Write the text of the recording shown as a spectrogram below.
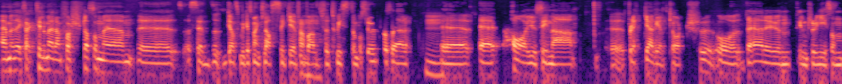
nej, men exakt. Till och med den första som är eh, sedd ganska mycket som en klassiker, framförallt för twisten på slutet och så där, eh, eh, har ju sina fläckar helt klart. Och det här är ju en filmtrilogi som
